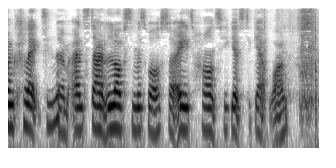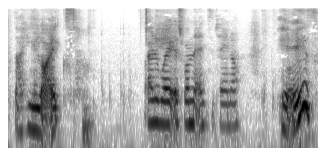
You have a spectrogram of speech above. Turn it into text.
am collecting them and Stan loves them as well. So any chance he gets to get one that he likes, By the way, it's from the entertainer. It is.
